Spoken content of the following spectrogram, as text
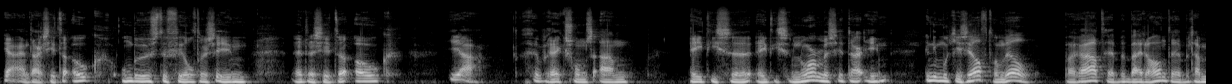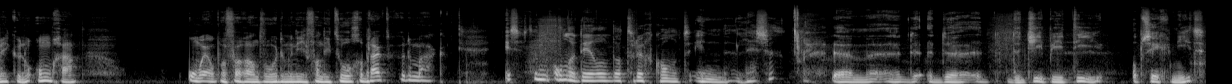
Ja, en daar zitten ook onbewuste filters in. En daar zitten ook, ja, gebrek soms aan ethische, ethische normen zit daarin. En die moet je zelf dan wel paraat hebben, bij de hand hebben, daarmee kunnen omgaan om er op een verantwoorde manier van die tool gebruik te kunnen maken. Is het een onderdeel dat terugkomt in lessen? Um, de, de, de GPT op zich niet,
